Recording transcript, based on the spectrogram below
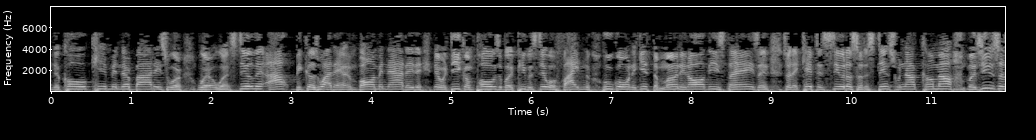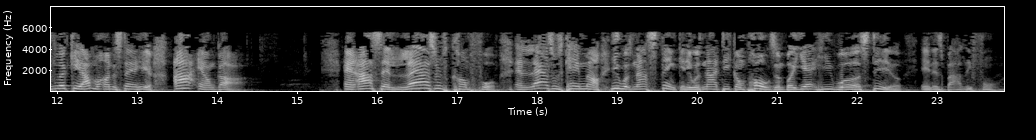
Nicole Kidman, their bodies were, were, were still out because why they're embalming now. They, they were decomposing, but people still were fighting who going to get the money and all these things. And so they kept it sealed up so the stench would not come out. But Jesus says, look here, I'm going to understand here. I am God. And I said, Lazarus, come forth. And Lazarus came out. He was not stinking. He was not decomposing, but yet he was still in his bodily form.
